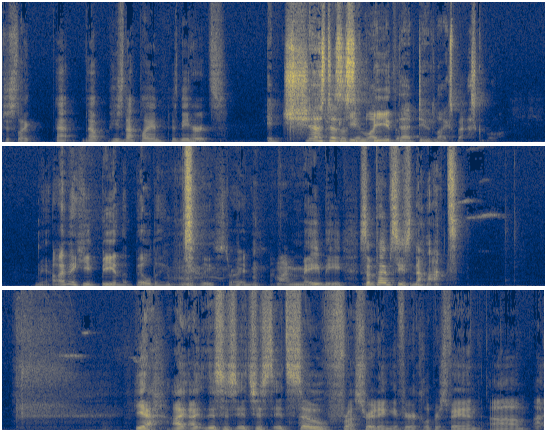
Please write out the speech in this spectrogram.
Just like, eh, no, he's not playing. His knee hurts. It just doesn't seem like the- that dude likes basketball. Yeah. I think he'd be in the building at least, right? Maybe. Sometimes he's not. Yeah, I, I this is it's just it's so frustrating if you're a Clippers fan. Um, I,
